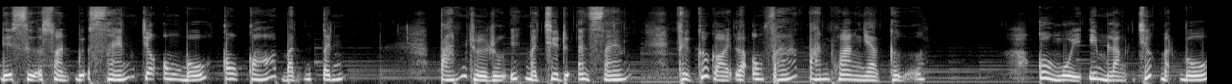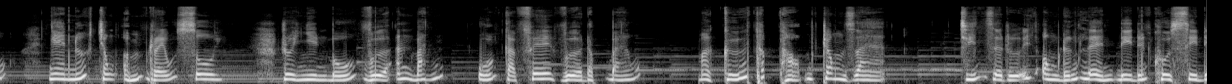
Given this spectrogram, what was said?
để sửa soạn bữa sáng cho ông bố câu có bản tính. Tám rưỡi rưỡi mà chưa được ăn sáng, thì cứ gọi là ông phá tan hoang nhà cửa. Cô ngồi im lặng trước mặt bố, nghe nước trong ấm réo sôi, rồi nhìn bố vừa ăn bánh, uống cà phê vừa đọc báo, mà cứ thấp thỏm trong dạ. 9 giờ rưỡi ông đứng lên đi đến khu CD,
